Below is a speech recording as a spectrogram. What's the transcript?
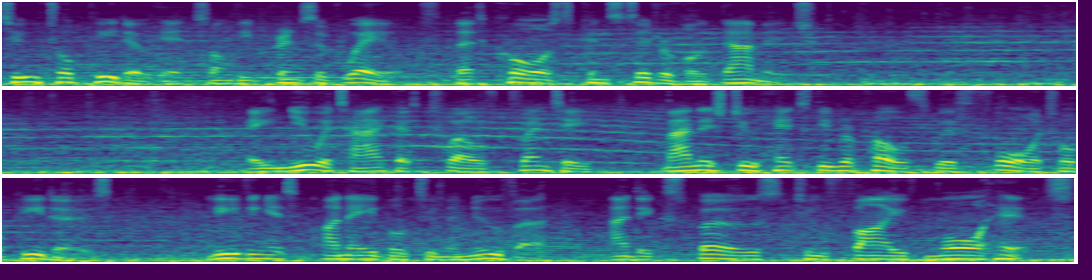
two torpedo hits on the Prince of Wales that caused considerable damage. A new attack at 1220 managed to hit the Repulse with four torpedoes, leaving it unable to maneuver and exposed to five more hits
